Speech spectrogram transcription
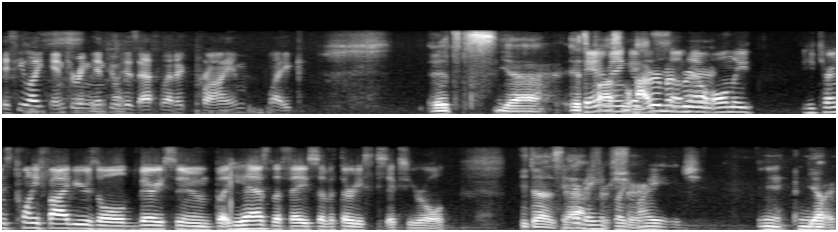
Is he like entering into his athletic prime? Like, it's yeah, it's Tanner possible. Mangum I is remember. somehow only he turns 25 years old very soon, but he has the face of a 36 year old. he does Tanner that Mangum's for like sure. my age. Yeah. Anyway.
